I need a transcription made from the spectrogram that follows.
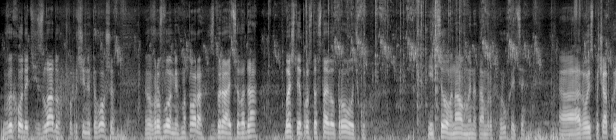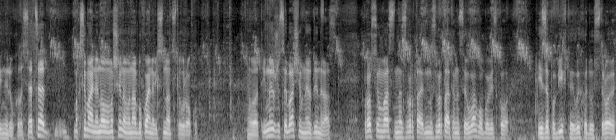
виходить з ладу по причині того, що в розломі мотора збирається вода. Бачите, я просто вставив проволочку і все, вона в мене там рухається. Але спочатку і не рухалася. А це максимально нова машина, вона буквально 18-го року. От. І ми вже це бачимо не один раз. Просимо вас не звертати, не звертати на це увагу обов'язково і запобігти виходу з строю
